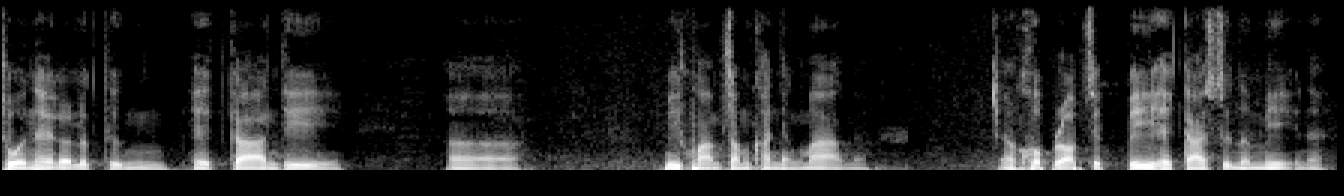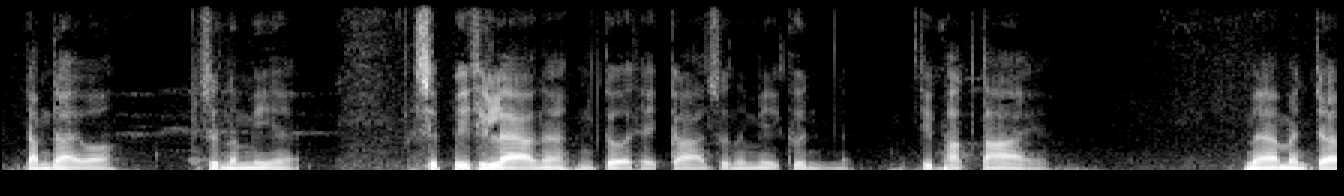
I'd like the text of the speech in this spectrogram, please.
ชวนให้เราลึกถึงเหตุการณ์ที่มีความสำคัญอย่างมากนะครบรอบสิบปีเหตุการณ์สึนามินะจำได้ว่าสึนามิสิบปีที่แล้วนะมันเกิดเหตุการณ์สึนามิขึ้นที่ภาคใต้ แม้มันจะ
